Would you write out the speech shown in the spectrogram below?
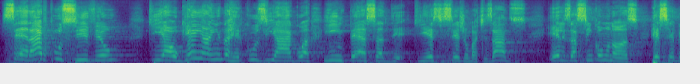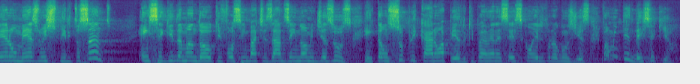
Será possível que alguém ainda recuse água e impeça de, que esses sejam batizados? Eles, assim como nós, receberam o mesmo Espírito Santo. Em seguida mandou que fossem batizados em nome de Jesus. Então suplicaram a Pedro que permanecesse com ele por alguns dias. Vamos entender isso aqui, ó.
